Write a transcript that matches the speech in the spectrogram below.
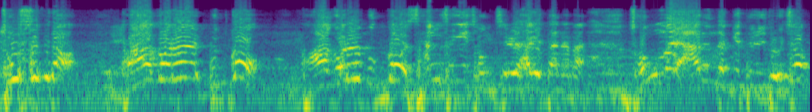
좋습니다. 과거를 묻고 과거를 묻고 상생의 정치를 하겠다는 말 정말 아름답게 들리죠?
